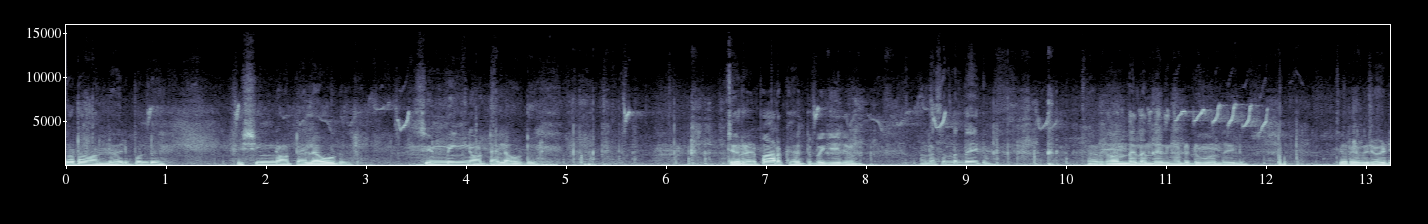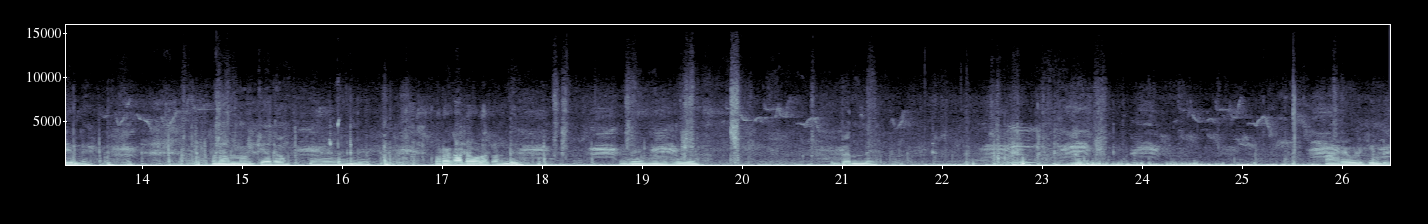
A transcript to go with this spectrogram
കേട്ടോ നല്ല വലിപ്പുണ്ട്. Fishing not allowed swimming not allowed ചെറിയൊരു പാർക്ക് സെറ്റപ്പ് ഒക്കെ ആയിരുന്നു. നല്ല രസമുണ്ട് എന്തായാലും. വെറുതെ എന്തായാലും എന്തായാലും കണ്ടിട്ട് പോകും എന്തായാലും. ചെറിയ പരിപാടിയല്ലേ. അവിടെ നോക്കി നോക്കാം കുറേ കടകളൊക്കെ ഉണ്ട്. ഇത് ഇങ്ങനെ പോവുക ഇപ്പം എന്ത് ആരെ വിളിക്കുന്നുണ്ട്?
